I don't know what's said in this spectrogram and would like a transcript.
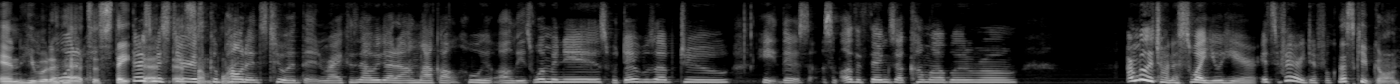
And he would have Well, had to state that. There's mysterious some point. components to it then, right? Because now we got to unlock all who all these women is, what they was up to. He there's some other things that come up later on. I'm really trying to sway you here. It's very difficult. Let's keep going.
